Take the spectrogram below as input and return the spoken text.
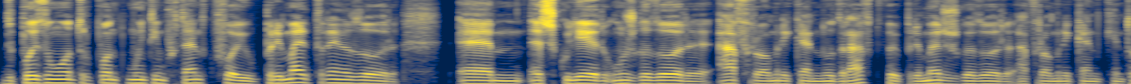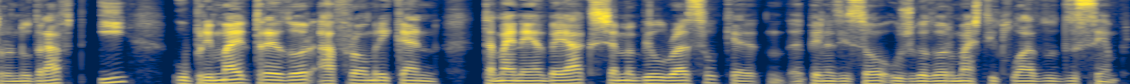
Depois, um outro ponto muito importante que foi o primeiro treinador um, a escolher um jogador afro-americano no draft, foi o primeiro jogador afro-americano que entrou no draft e o primeiro treinador afro-americano também na NBA que se chama Bill Russell, que é apenas e só o jogador mais titulado de sempre.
